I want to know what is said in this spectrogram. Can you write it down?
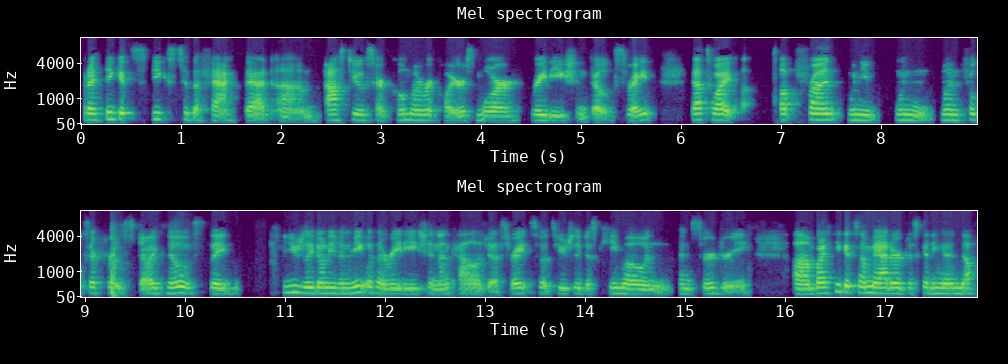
But I think it speaks to the fact that um, osteosarcoma requires more radiation dose, right? That's why up front, when you when when folks are first diagnosed, they usually don't even meet with a radiation oncologist, right? So it's usually just chemo and, and surgery. Um, but I think it's a matter of just getting enough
